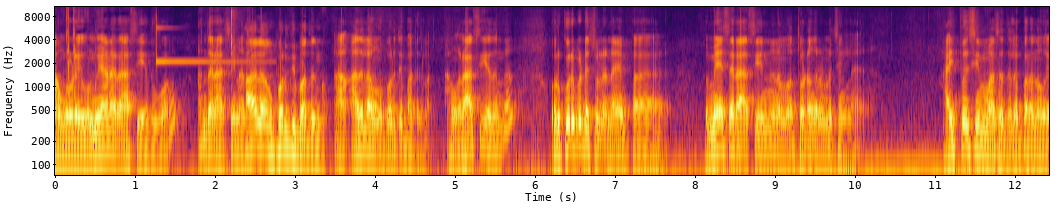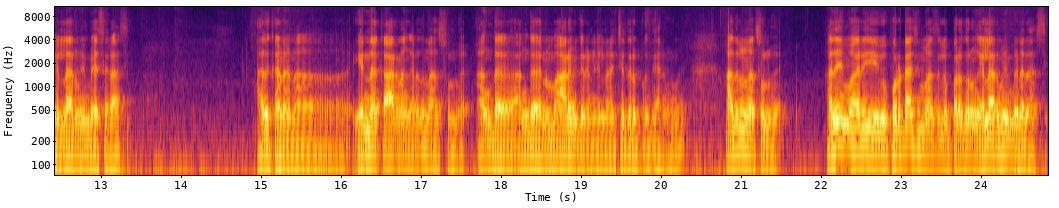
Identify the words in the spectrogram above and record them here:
அவங்களுடைய உண்மையான ராசி எதுவோ அந்த ராசியை நான் அதில் அவங்க பொருத்தி பார்த்துக்கணும். அதில் அவங்க பொருத்தி பார்த்துக்கலாம். அவங்க ராசி எதுன்னா ஒரு குறிப்பிட்ட சொல்லணே இப்போ மேச ராசின்னு நம்ம தொடங்குறோம்னு வச்சுங்களேன். ஐப்பசி மாதத்தில் பிறந்தவங்க எல்லாருமே மேச ராசி. அதுக்கான நான் என்ன காரணங்கிறத நான் சொல்லுவேன். அந்த அங்கே நம்ம ஆரம்பிக்கிற நிலையில் நட்சத்திர பகுதி ஆரம்பிக்கணும் அதில் நான் சொல்லுவேன். அதே மாதிரி இப்போ புரட்டாசி மாதத்தில் பிறக்கிறவங்க எல்லாருமே மீனராசி.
